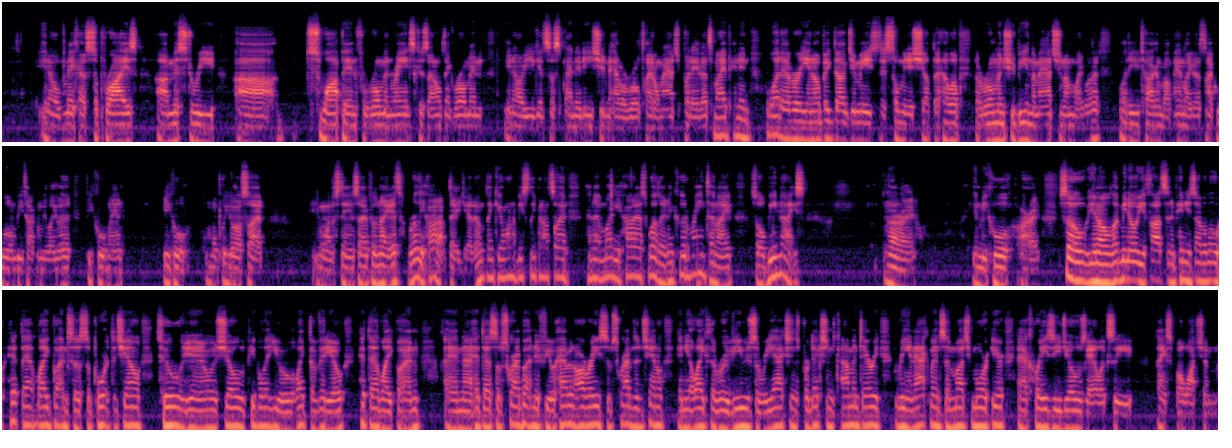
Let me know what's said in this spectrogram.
you know, make a surprise uh, mystery uh, swap in for Roman Reigns because I don't think Roman, you know, you get suspended. He shouldn't have a world title match. But hey, that's my opinion. Whatever, you know, Big Dog Jimmy just told me to shut the hell up. Roman should be in the match, and I'm like, what? What are you talking about, man? Like that's not cool. Don't be talking to me like that. Be cool, man. Be cool. I'm gonna put you outside. You want to stay inside for the night? It's really hot out there, Jed. I don't think you want to be sleeping outside in that muggy, hot ass weather. And it could rain tonight, so be nice. All right. Gonna be cool. All right. So, you know, let me know your thoughts and opinions down below. Hit that like button to support the channel, to, you know, show people that you like the video. Hit that like button and uh, hit that subscribe button if you haven't already subscribed to the channel and you like the reviews, the reactions, predictions, commentary, reenactments, and much more here at Crazy Joe's Galaxy. Thanks for watching.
